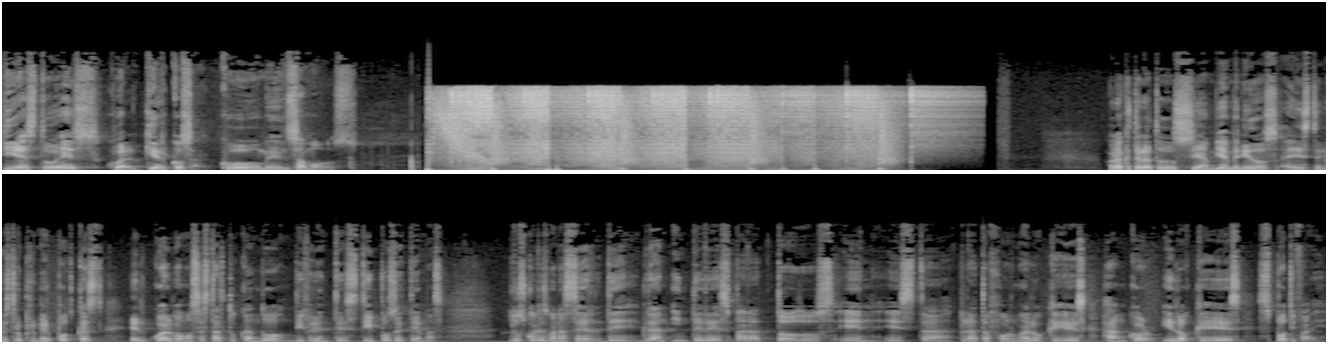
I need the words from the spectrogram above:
Y esto es cualquier cosa. Comenzamos. Hola, ¿qué tal a todos? Sean bienvenidos a este nuestro primer podcast, el cual vamos a estar tocando diferentes tipos de temas, los cuales van a ser de gran interés para todos en esta plataforma, lo que es Anchor y lo que es Spotify.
